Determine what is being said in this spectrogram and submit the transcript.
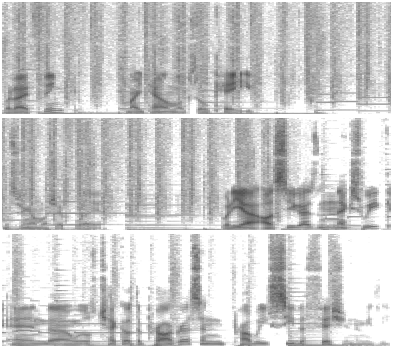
But I think my town looks okay. Considering how much I play it. But yeah, I'll see you guys in the next week, and uh, we'll check out the progress and probably see the fish in the museum.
